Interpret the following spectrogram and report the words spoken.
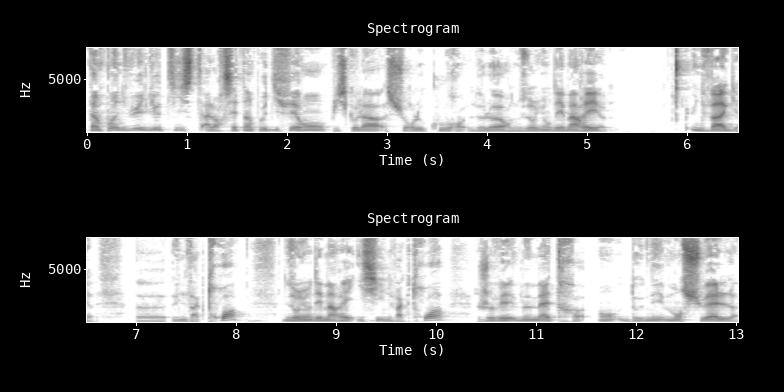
D'un point de vue héliotiste, alors c'est un peu différent puisque là, sur le cours de l'or, nous aurions démarré une vague, euh, une vague 3. Nous aurions démarré ici une vague 3. Je vais me mettre en données mensuelles,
